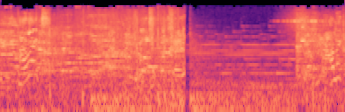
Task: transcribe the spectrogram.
Alex. Alex.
